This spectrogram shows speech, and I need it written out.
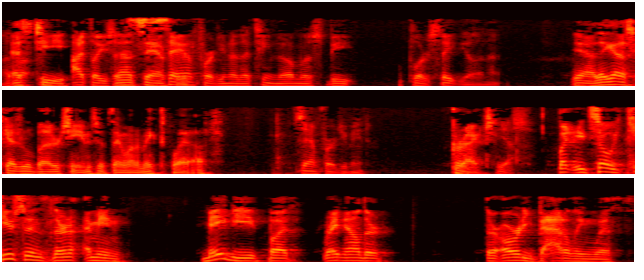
I thought, ST. I thought you said Not Stanford. Samford. You know that team that almost beat Florida State the other night. Yeah, they got to schedule better teams if they want to make the playoff. Samford, you mean? Correct. Yes. But it- so Houston's they're not. I mean, maybe, but right now they're they're already battling with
